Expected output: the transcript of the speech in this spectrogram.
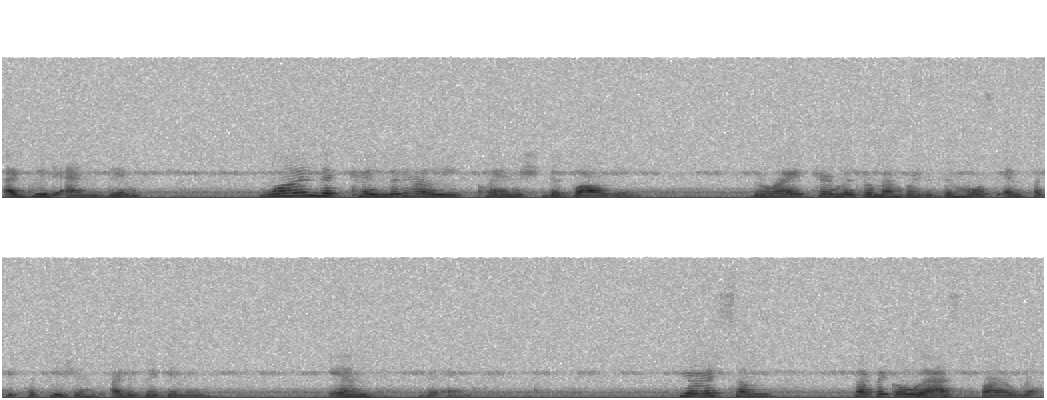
a good ending, one that could literally clinch the bargain. The writer must remember that the most emphatic positions are the beginning and the end. Here are some topical last paragraphs.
